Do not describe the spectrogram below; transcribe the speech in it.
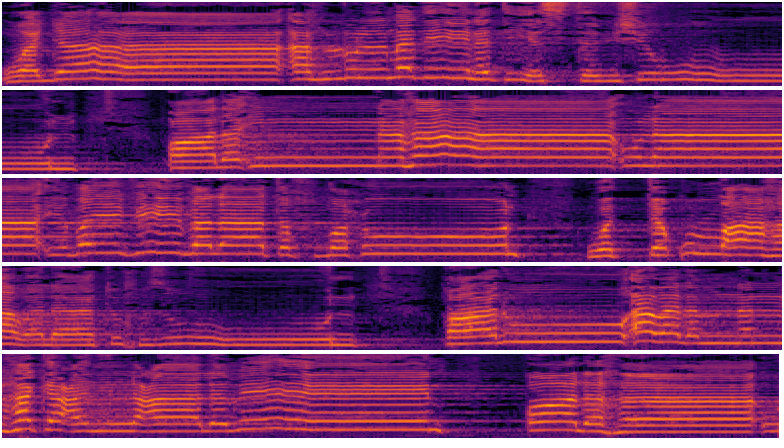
وجاء أهل المدينة يستبشرون. قال إن هؤلاء ضيفي فلا تفضحون واتقوا الله ولا تخزون. قالوا أولم ننهك عن العالمين؟ قال هؤلاء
